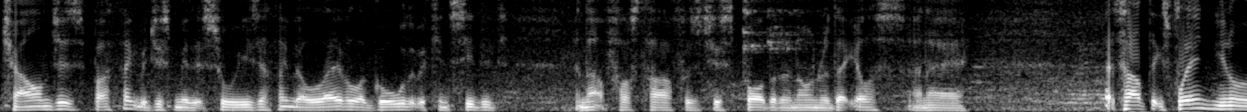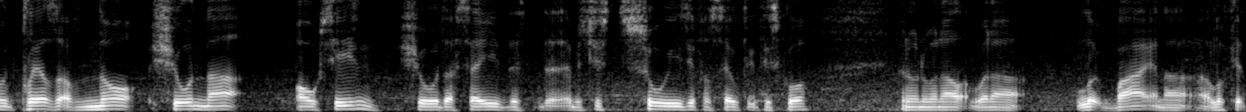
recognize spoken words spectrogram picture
challenges. But I think we just made it so easy. I think the level of goal that we conceded in that first half was just bordering on ridiculous. And uh, it's hard to explain. You know, players that have not shown that all season showed a side. that It was just so easy for Celtic to score. You know, when I when I look back and I, I look at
